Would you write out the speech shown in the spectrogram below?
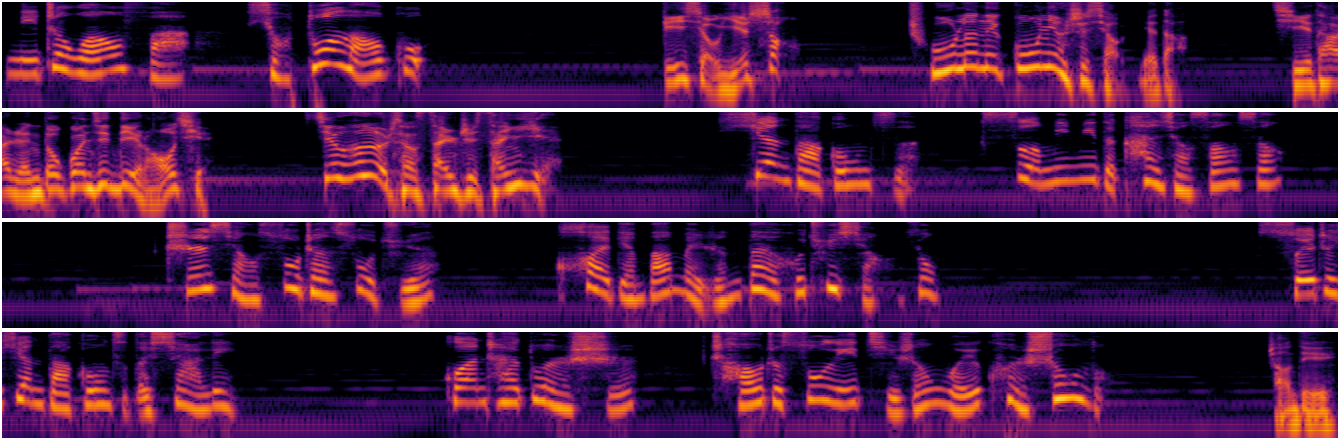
你这王法有多牢固。”给小爷上！除了那姑娘是小爷的，其他人都关进地牢去，先饿上三日三夜。燕大公子色眯眯的看向桑桑，只想速战速决，快点把美人带回去享用。随着燕大公子的下令，官差顿时朝着苏黎几人围困收拢。长笛。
